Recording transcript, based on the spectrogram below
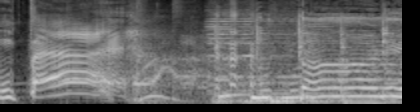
മുത്തേ മുത്താണേ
